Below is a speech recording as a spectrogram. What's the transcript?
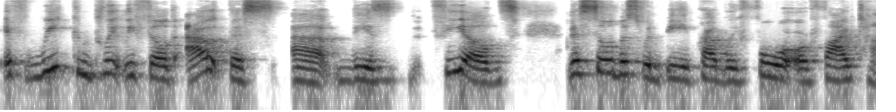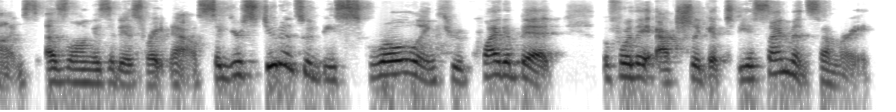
if we completely filled out this, uh, these fields, this syllabus would be probably four or five times as long as it is right now. So your students would be scrolling through quite a bit before they actually get to the assignment summary.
